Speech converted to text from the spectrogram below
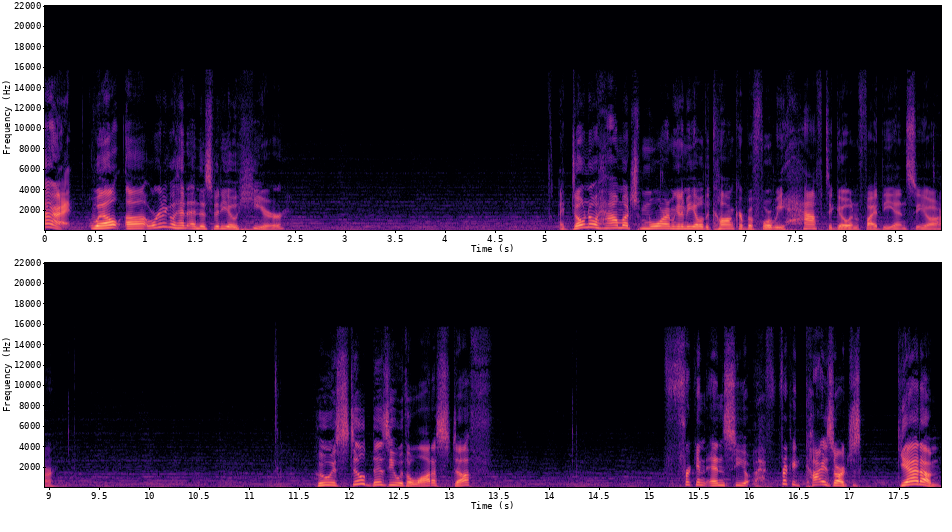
All right, well, uh, we're going to go ahead and end this video here. I don't know how much more I'm going to be able to conquer before we have to go and fight the NCR. Who is still busy with a lot of stuff. Frickin' NCR. Frickin' Caesar, just get him!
